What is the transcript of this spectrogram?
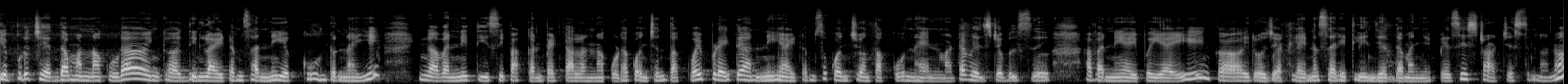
ఎప్పుడు చేద్దామన్నా కూడా ఇంకా దీనిలో ఐటమ్స్ అన్నీ ఎక్కువ ఉంటున్నాయి. ఇంకా అవన్నీ తీసి పక్కన పెట్టాలన్నా కూడా కొంచెం తక్కువ. ఇప్పుడైతే అన్ని ఐటమ్స్ కొంచెం తక్కువ ఉన్నాయన్నమాట. వెజిటేబుల్స్ అవన్నీ అయిపోయాయి. ఇంకా ఈరోజు ఎట్లయినా సరే క్లీన్ చేద్దామని చెప్పేసి స్టార్ట్ చేస్తున్నాను.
